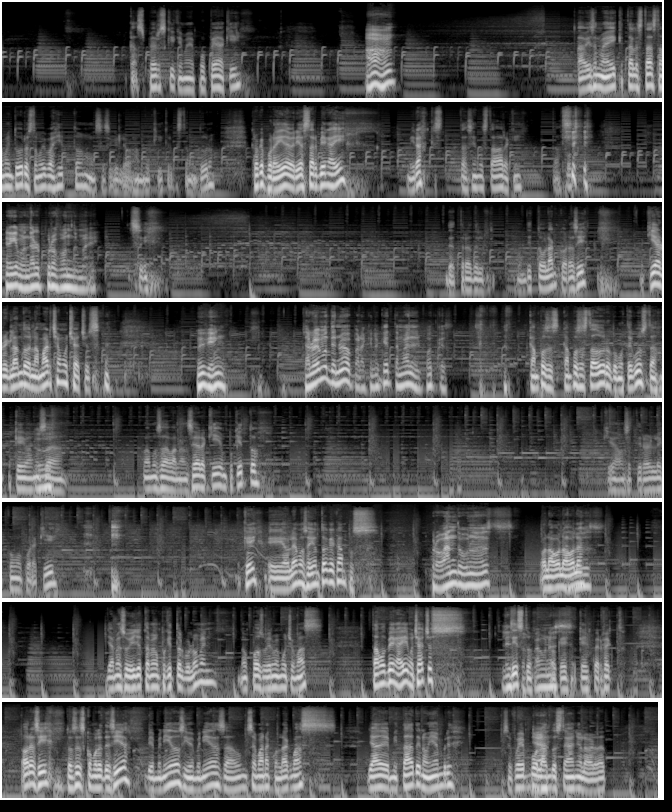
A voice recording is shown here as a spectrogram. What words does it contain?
Kaspersky que me popea aquí. Ah. Avísenme ahí qué tal está. Está muy duro, está muy bajito. Vamos a seguirle bajando aquí, creo que está muy duro. Creo que por ahí debería estar bien ahí. Mira, ¿qué está haciendo esta hora aquí? Tiene que mandar el puro fondo, mae. Sí. Detrás del fondito blanco, ahora sí. Aquí arreglando en la marcha, muchachos. Muy bien. Saludemos de nuevo para que no quede tan mal el podcast. Campos, Campos está duro, como te gusta. Ok, vamos a. Vamos a balancear aquí un poquito. Aquí vamos a tirarle como por aquí. Ok, eh, hablemos ahí un toque, Campos. Probando, uno, dos. Hola, hola, hola. Ya me subí yo también un poquito el volumen. No puedo subirme mucho más. Estamos bien ahí, muchachos. Listo. Ok, ok, perfecto. Ahora sí, entonces, como les decía, bienvenidos y bienvenidas a un semana con lag más. Ya de mitad de noviembre. Se fue volando este año, la verdad.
